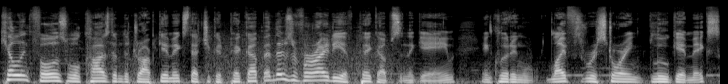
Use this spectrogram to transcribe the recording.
Killing foes will cause them to drop gimmicks that you could pick up, and there's a variety of pickups in the game, including life-restoring blue gimmicks,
